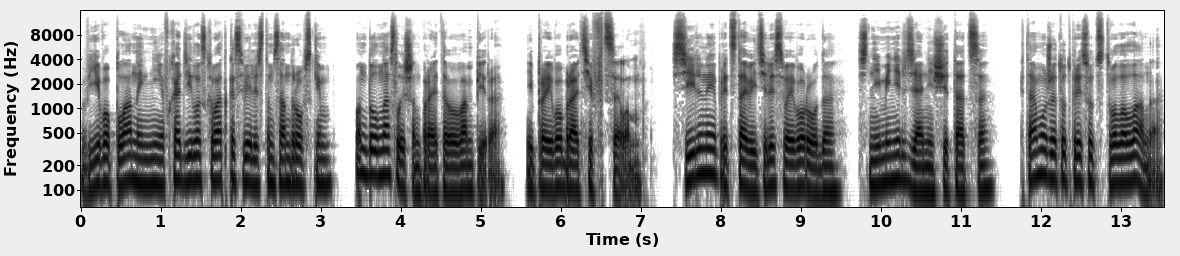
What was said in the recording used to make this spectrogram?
в его планы не входила схватка с Велестом Сандровским. Он был наслышан про этого вампира и про его братьев в целом. Сильные представители своего рода, с ними нельзя не считаться. К тому же тут присутствовала Лана.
